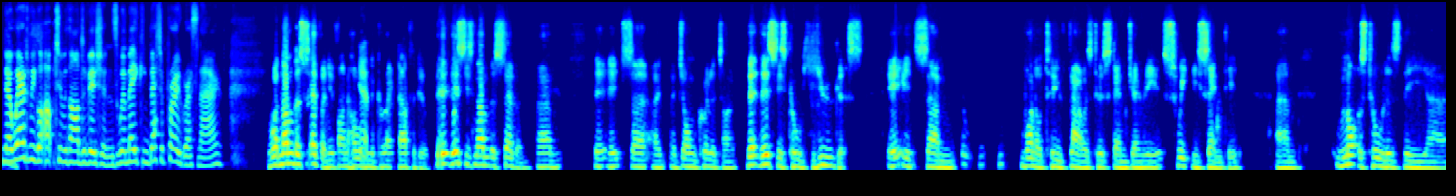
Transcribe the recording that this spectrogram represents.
Now, where do we got up to with our divisions? We're making better progress now. Well, number seven, if I'm holding yep. the correct daffodil. This is number seven. Um, it's uh, a, a, Jonquilla type. This is called Hugus. It's um, one or two flowers to a stem generally. It's sweetly scented. Um, not as tall as the uh,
